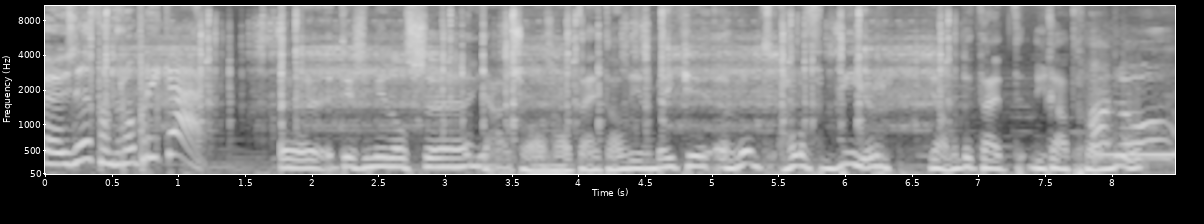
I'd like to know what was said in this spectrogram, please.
Platenkeuze van Rob Ricard. Eh, het is inmiddels, eh, ja, zoals altijd, alweer een beetje rond half bier. Ja, want de tijd die gaat gewoon door.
